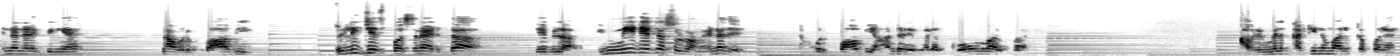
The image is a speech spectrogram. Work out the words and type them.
என்ன நினைப்பீங்க? நான் ஒரு பாவி ரிலீஜியஸ் பர்சனா எடுத்தா தேவிலா இம்மீடியட்டா சொல்லுவாங்க. என்னது? நான் ஒரு பாவி ஆண்டவர் மேல கோபமா இருப்பார். அவர் மேல கடினமா இருக்க போறார்.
